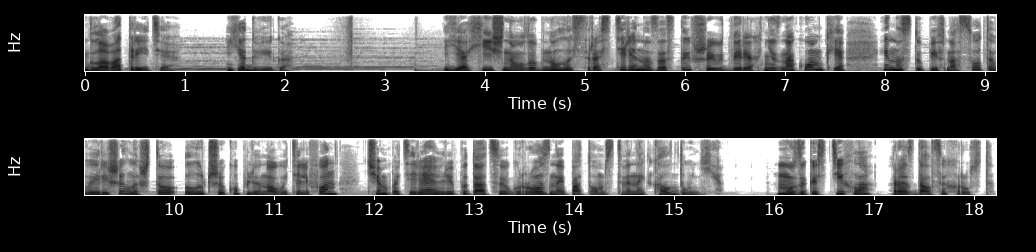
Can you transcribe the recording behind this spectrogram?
Глава третья. Ядвига. Я хищно улыбнулась, растерянно застывшей в дверях незнакомки, и, наступив на сотовый, решила, что лучше куплю новый телефон, чем потеряю репутацию грозной потомственной колдуньи. Музыка стихла, раздался хруст.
